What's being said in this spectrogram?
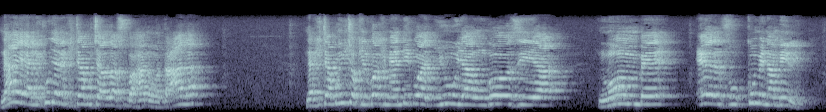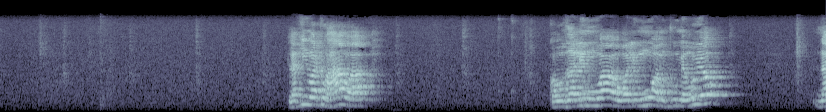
naye alikuja na kitabu cha Allah subhanahu wa ta'ala. Na kitabu hicho kilikuwa kimeandikwa juu ya ngozi ya ng'ombe elfu kumi na mbili. Lakini watu hawa kwa udhalimu wao walimuua mtume huyo na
